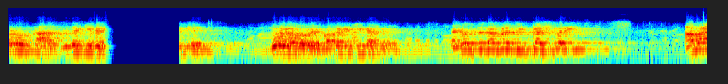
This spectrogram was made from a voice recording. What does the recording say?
এবং কাজ যেটা কি দুই রকমের কথা কি ঠিক আছে? এখন যদি আমরা জিজ্ঞাসা করি আমরা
